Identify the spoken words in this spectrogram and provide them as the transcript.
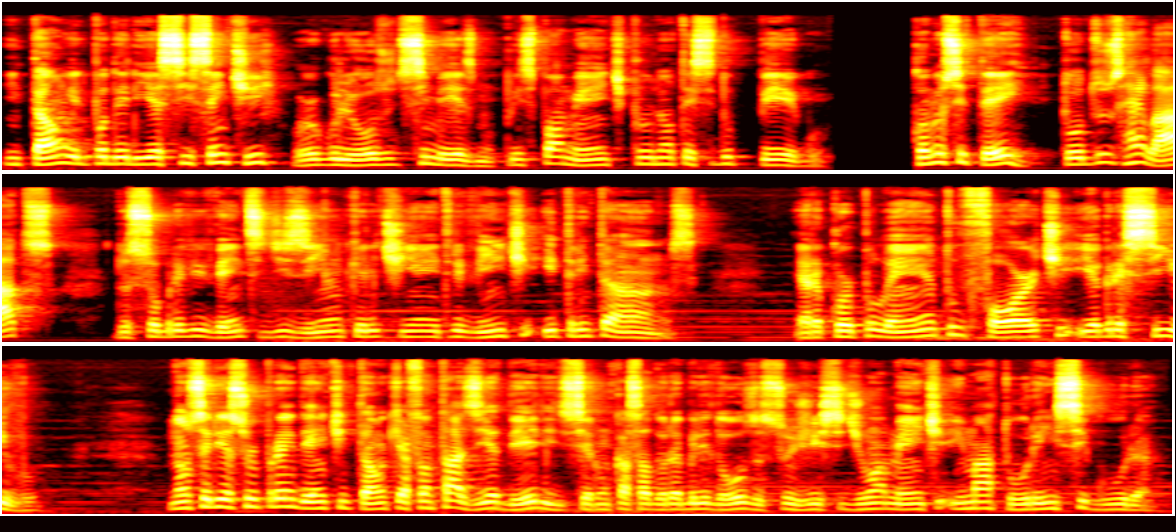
Então ele poderia se sentir orgulhoso de si mesmo, principalmente por não ter sido pego. Como eu citei, todos os relatos dos sobreviventes diziam que ele tinha entre 20 e 30 anos. Era corpulento, forte e agressivo. Não seria surpreendente então que a fantasia dele de ser um caçador habilidoso surgisse de uma mente imatura e insegura.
